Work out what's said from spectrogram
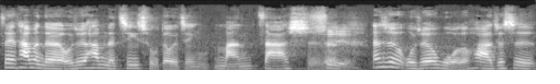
所以他们的，我觉得他们的基础都已经蛮扎实了。是，但是我觉得我的话，就是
